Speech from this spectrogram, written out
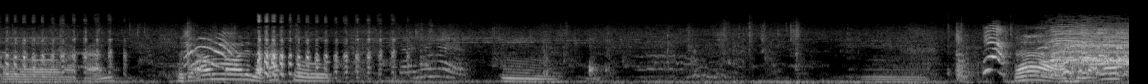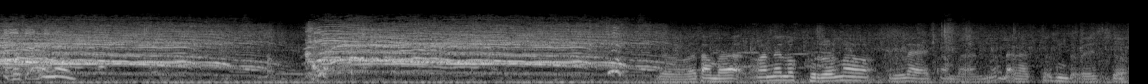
Oh makan. Jadi Allah di lakatu. Hmm. Hmm. Ah, tambah mana lo gurono jelek tambah lo tidak ngatur untuk besok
